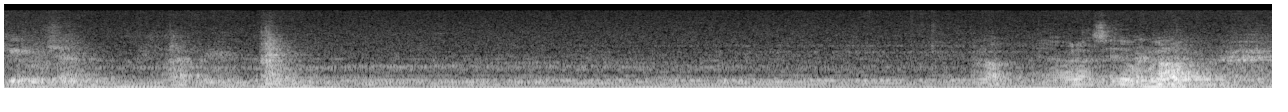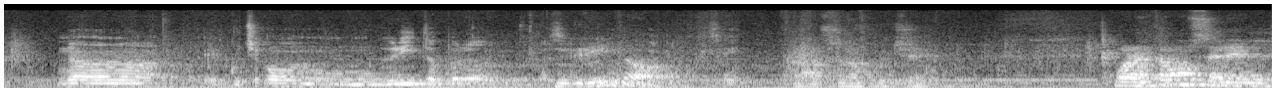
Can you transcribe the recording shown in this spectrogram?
¿Qué escuchan? No, habrá sido bueno. No, no, escuché como un grito, pero. ¿Un grito? Sí. No, yo no escuché. Bueno, estamos en el,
